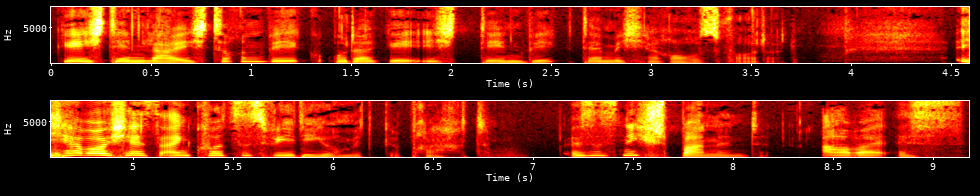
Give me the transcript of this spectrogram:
Gehe ich den leichteren Weg oder gehe ich den Weg, der mich herausfordert? Ich habe euch jetzt ein kurzes Video mitgebracht. Es ist nicht spannend, aber es,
